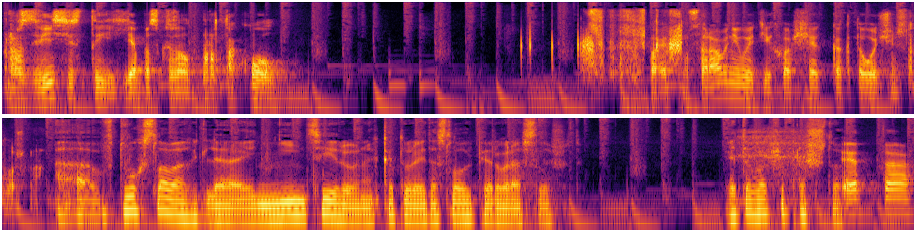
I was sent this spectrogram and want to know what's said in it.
развесистый, я бы сказал, протокол, Поэтому сравнивать их вообще как-то очень сложно. А в двух словах для неинициированных, которые это слово первый раз слышат. Это вообще про что? Это,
